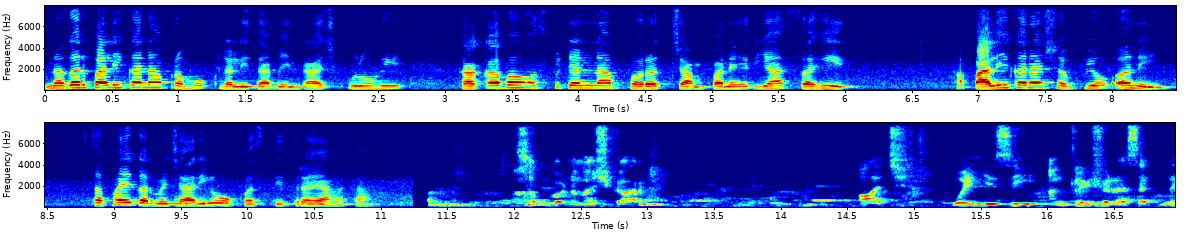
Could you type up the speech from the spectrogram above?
નગરપાલિકાના પ્રમુખ લલિતાબેન રાજપુરોહિત, કાકાબા હોસ્પિટલના ભરત ચાંપાનેરિયા સહિત પાલિકાના સભ્યો અને સફાઈ કર્મચારીઓ ઉપસ્થિત રહ્યા હતા. સબકો નમસ્કાર. आज ओ अंकलेश्वर एसेट ने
